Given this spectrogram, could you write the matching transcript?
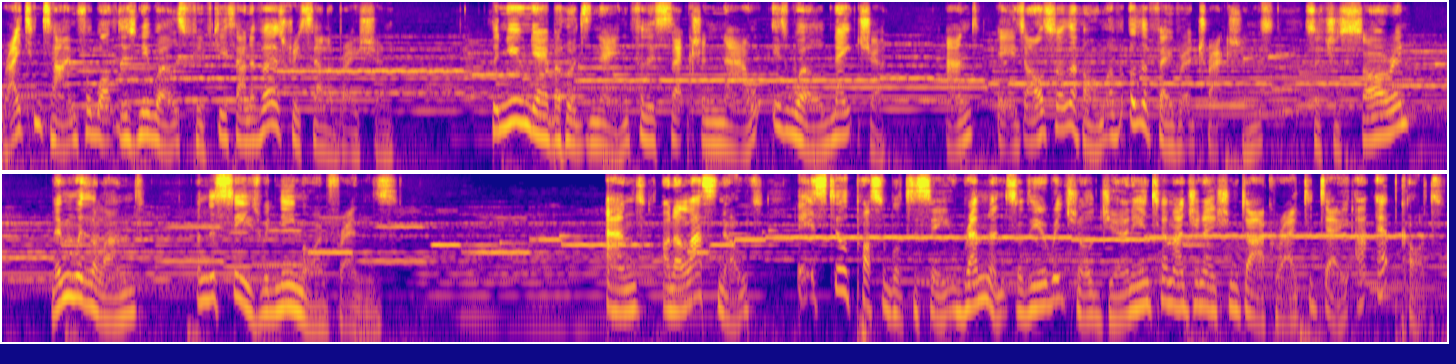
right in time for Walt Disney World's 50th anniversary celebration. The new neighbourhood's name for this section now is World Nature, and it is also the home of other favourite attractions such as Soarin', Living with the Land, and The Seas with Nemo and Friends. And on a last note, it is still possible to see remnants of the original Journey into Imagination Dark Ride today at Epcot.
